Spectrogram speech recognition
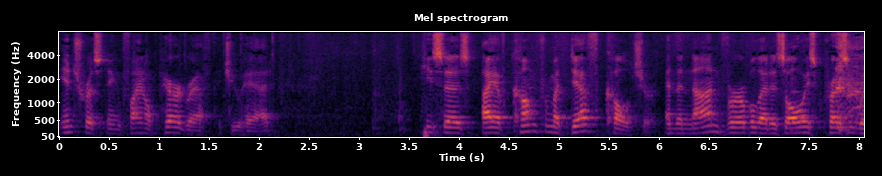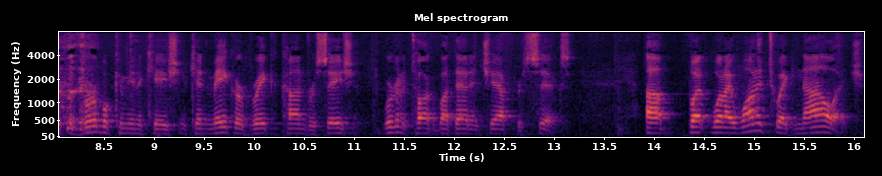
interesting final paragraph that you had he says, I have come from a deaf culture, and the nonverbal that is always present with the verbal communication can make or break a conversation. We're going to talk about that in chapter 6. Uh, but what I wanted to acknowledge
